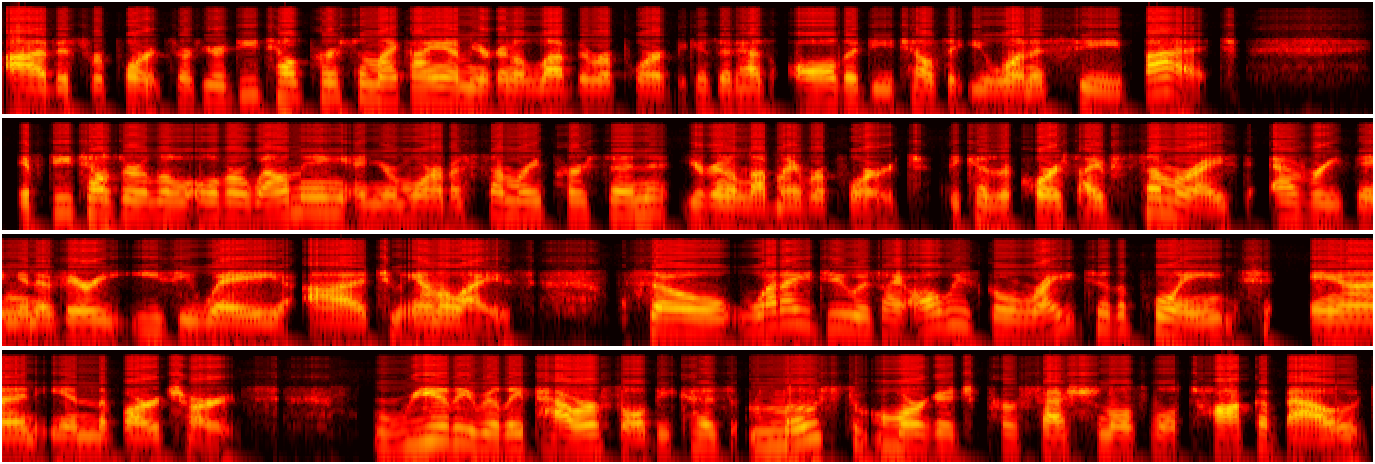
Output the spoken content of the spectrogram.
uh, this report. So if you're a detailed person like I am, you're going to love the report because it has all the details that you want to see. But if details are a little overwhelming and you're more of a summary person, you're going to love my report because, of course, I've summarized everything in a very easy way uh, to analyze. So what I do is I always go right to the point and in the bar charts. Really, really powerful because most mortgage professionals will talk about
